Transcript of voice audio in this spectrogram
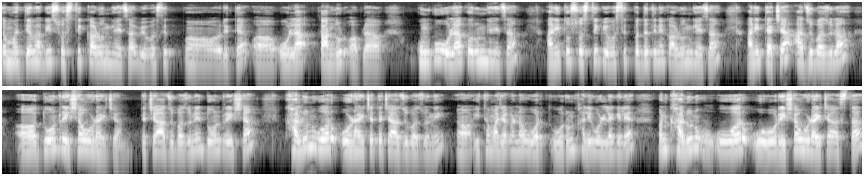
तर मध्यभागी स्वस्तिक काढून घ्यायचा. व्यवस्थित रित्या ओला तांदूळ आपला कुंकू ओला करून घ्यायचा. आणि तो स्वस्तिक व्यवस्थित पद्धतीने काढून घ्यायचा आणि त्याच्या आजूबाजूला दोन रेषा ओढायच्या. त्याच्या आजूबाजूने दोन रेषा खालून वर ओढायच्या त्याच्या आजूबाजूने. इथं माझ्याकडनं वर वरून खाली ओढल्या गेल्या पण खालून वर ओ रेषा ओढायच्या असतात.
